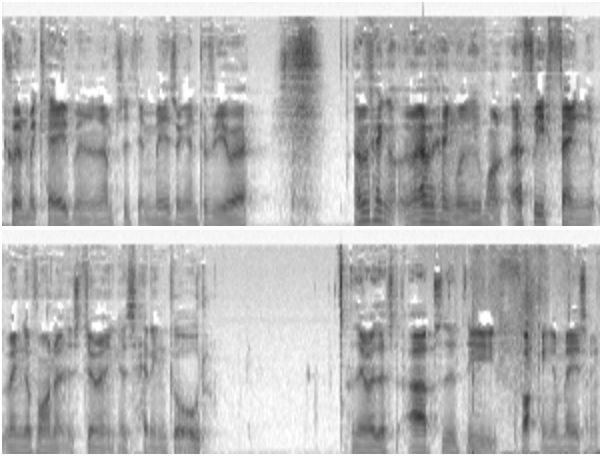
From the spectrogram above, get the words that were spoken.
Quinn McKay being an absolutely amazing interviewer. Everything, everything Ring of Honor, everything Ring of Honor is doing is hitting gold. They are just absolutely fucking amazing.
